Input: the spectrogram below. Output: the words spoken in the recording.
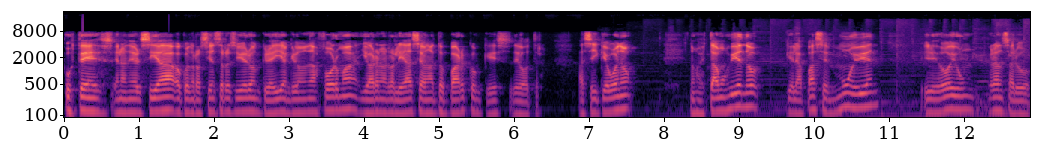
ustedes en la universidad o cuando recién se recibieron creían que era de una forma y ahora en realidad se van a topar con que es de otra. Así que bueno, nos estamos viendo, que la pasen muy bien y les doy un gran saludo.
